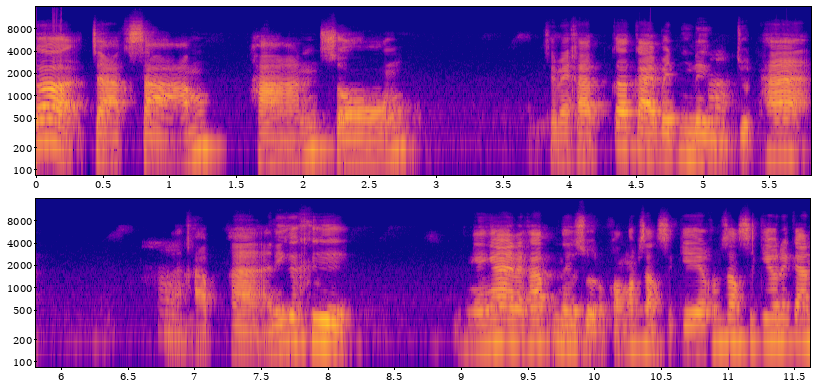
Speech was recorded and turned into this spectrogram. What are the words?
ก็จาก 3 หาร2ใช่ไหมครับ ก็กลายเป็น 1.5ค่ะนะครับ อ่า อันนี้ก็คือง่ายๆนะครับ ในส่วนของคำสั่งสเกลคำสั่งสเกลในการ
